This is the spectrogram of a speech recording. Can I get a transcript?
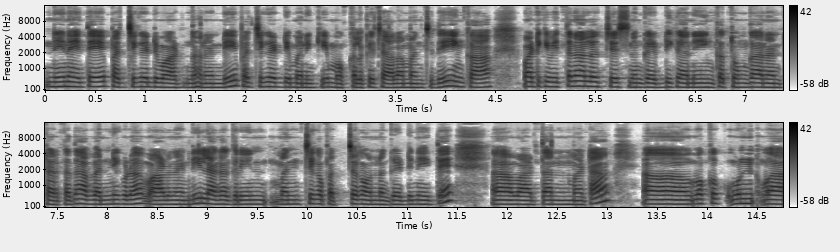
నేనైతే పచ్చిగడ్డి వాడుతున్నానండి. పచ్చిగడ్డి మనకి మొక్కలకి చాలా మంచిది. ఇంకా వాటికి విత్తనాలు వచ్చేసిన గడ్డి కానీ ఇంకా తుంగ అని అంటారు కదా అవన్నీ కూడా వాడనండి. ఇలాగ గ్రీన్ మంచిగా పచ్చగా ఉన్న గడ్డిని అయితే వాడతానమాట ఒక ఉన్- ఆ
